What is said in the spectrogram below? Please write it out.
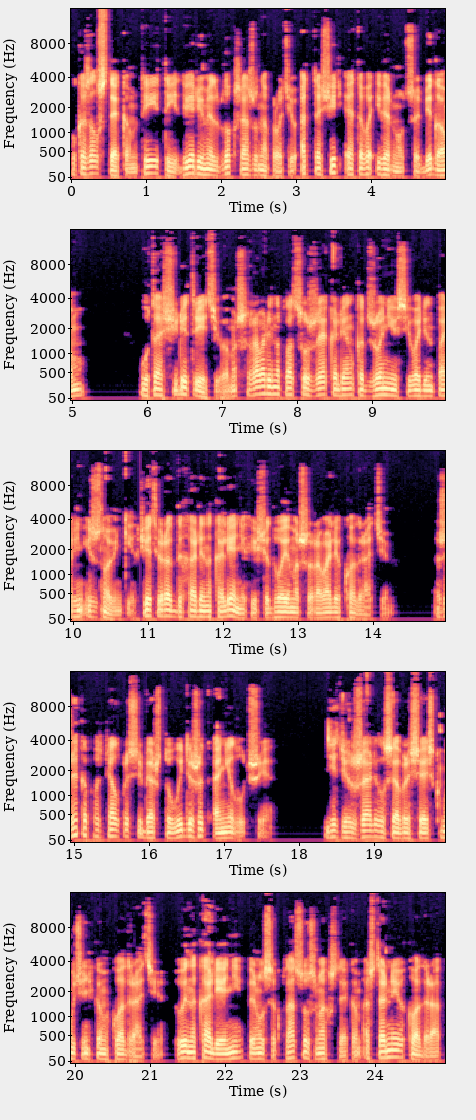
Указал стеком, ты и ты, дверью медблок сразу напротив, оттащить этого и вернуться, бегом. Утащили третьего. Маршировали на плацу Жека, Ленка, Джонни и всего один парень из новеньких. Четверо отдыхали на коленях, еще двое маршировали в квадрате. Жека потерял про себя, что выдержит, они лучшие. Дети жалился, обращаясь к мученикам в квадрате. «Вы на колени», — вернулся к плацу с махстеком, остальные в квадрат.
